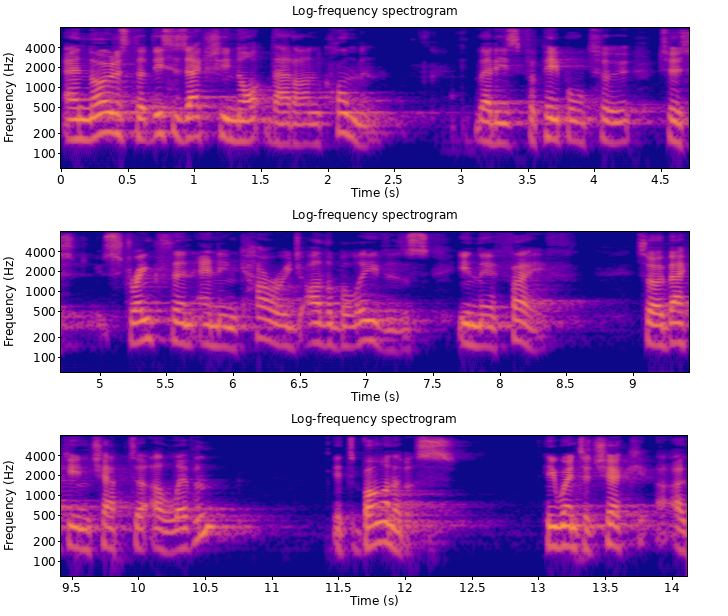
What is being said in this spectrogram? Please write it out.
and noticed that this is actually not that uncommon. That is, for people to, to strengthen and encourage other believers in their faith. So, back in chapter 11, it's Barnabas. He went to check a,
